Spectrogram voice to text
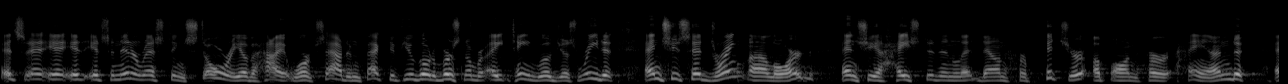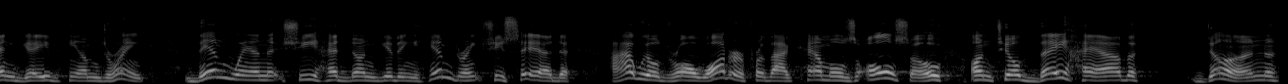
It's, it, it's an interesting story of how it works out. In fact, if you go to verse number 18, we'll just read it. And she said, Drink, my Lord. And she hasted and let down her pitcher upon her hand and gave him drink. Then, when she had done giving him drink, she said, I will draw water for thy camels also until they have done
